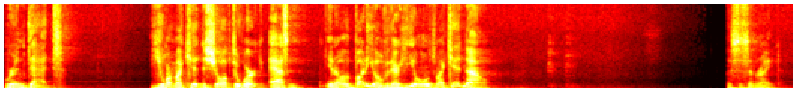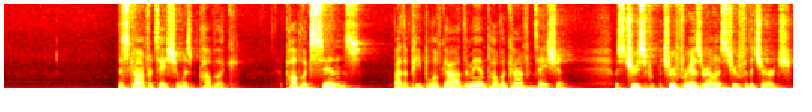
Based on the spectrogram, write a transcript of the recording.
We're in debt. You want my kid to show up to work? Ask, you know, the buddy over there. He owns my kid now. This isn't right. This confrontation was public. Public sins by the people of God demand public confrontation. It was true, true for Israel and it's true for the church.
